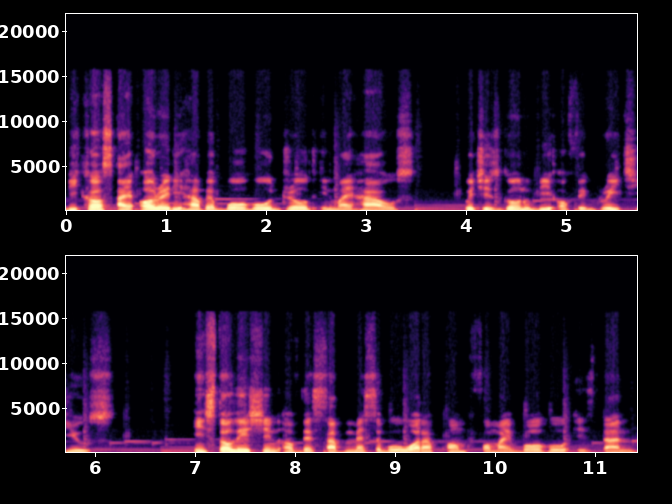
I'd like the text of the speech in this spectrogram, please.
because I already have a borehole drilled in my house, which is going to be of a great use. Installation of the submersible water pump for my borehole is done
